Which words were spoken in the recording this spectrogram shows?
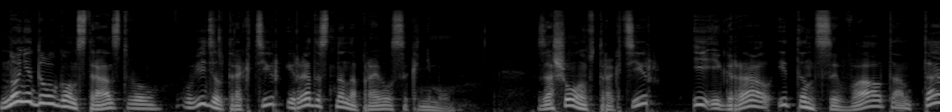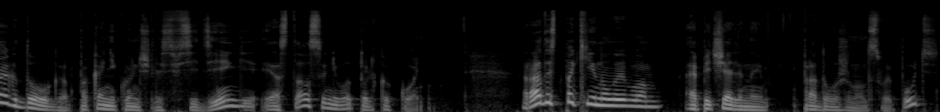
Но недолго он странствовал, увидел трактир и радостно направился к нему. Зашел он в трактир и играл, и танцевал там так долго, пока не кончились все деньги, и остался у него только конь. Радость покинула его, опечаленный продолжил он свой путь,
